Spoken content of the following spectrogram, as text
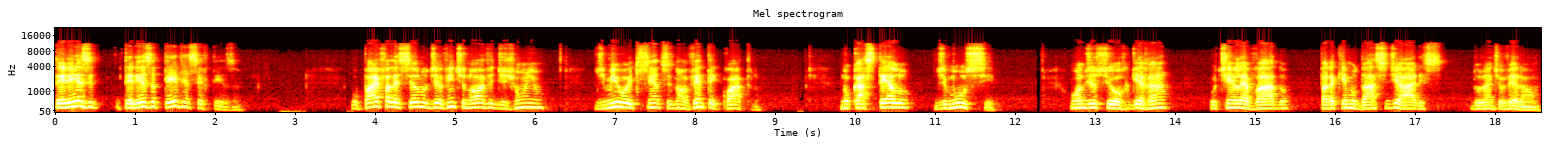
Tereza, Teresa teve a certeza. O pai faleceu no dia 29 de junho de 1894, no castelo de Mussi, onde o senhor Guerrin o tinha levado para que mudasse de ares durante o verão.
